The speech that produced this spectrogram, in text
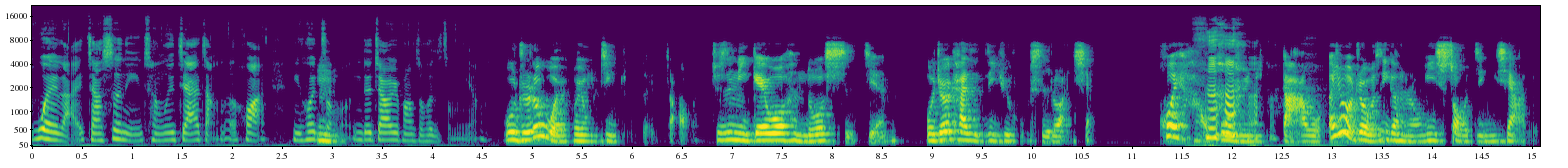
未来假设你成为家长的话，你会怎么？你的教育方式会是怎么样？我觉得我也会用禁足这一招，就是你给我很多时间，我就会开始自己去胡思乱想，会好过于你打我。而且我觉得我是一个很容易受惊吓的人，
